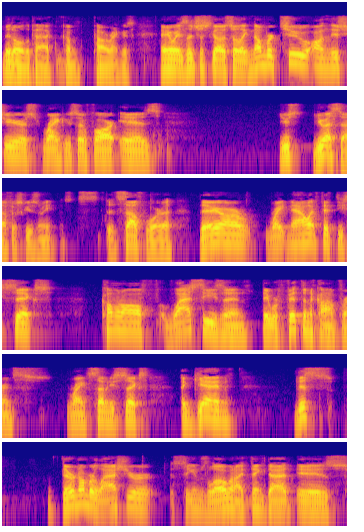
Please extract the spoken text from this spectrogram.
middle of the pack come power rankings. Anyways, let's just go. So like number two on this year's ranking so far is USF, excuse me. It's, it's South Florida. They are right now at 56, coming off last season. They were fifth in the conference, ranked 76. Again, this their number last year seems low, and I think that is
